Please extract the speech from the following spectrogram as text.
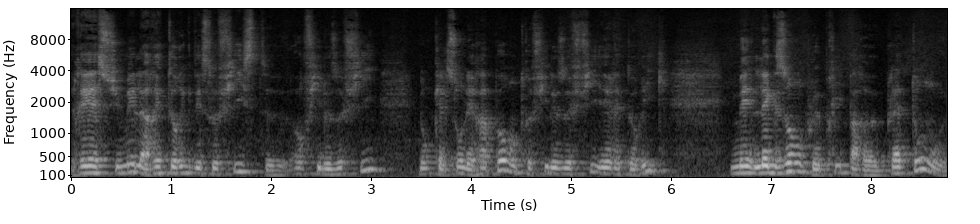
réassumer la rhétorique des sophistes euh, en philosophie? Donc, quels sont les rapports entre philosophie et rhétorique? Mais l'exemple pris par euh, Platon,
